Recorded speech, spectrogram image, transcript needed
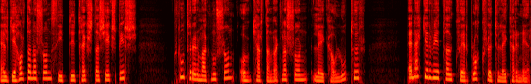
Helgi Haldanarsson þýtti texta Shakespeares, Knútur er Magnússon og Kjartan Ragnarsson leik á lútur en ekki er vitað hver blokkflötuleikarin er.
